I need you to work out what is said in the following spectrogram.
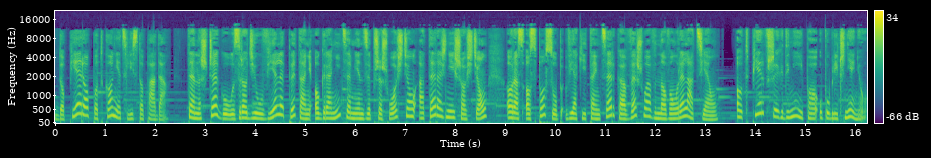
dopiero pod koniec listopada. Ten szczegół zrodził wiele pytań o granice między przeszłością a teraźniejszością oraz o sposób, w jaki tańcerka weszła w nową relację. Od pierwszych dni po upublicznieniu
